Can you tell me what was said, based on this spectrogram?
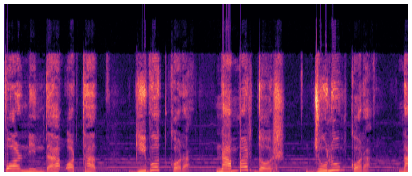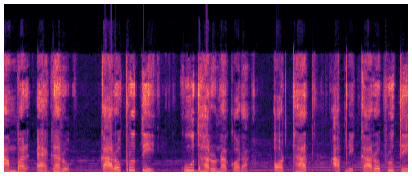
পরনিন্দা অর্থাৎ গিবত করা। নাম্বার দশ, জুলুম করা। নাম্বার এগারো কারও প্রতি কুধারণা করা, অর্থাৎ আপনি কারও প্রতি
